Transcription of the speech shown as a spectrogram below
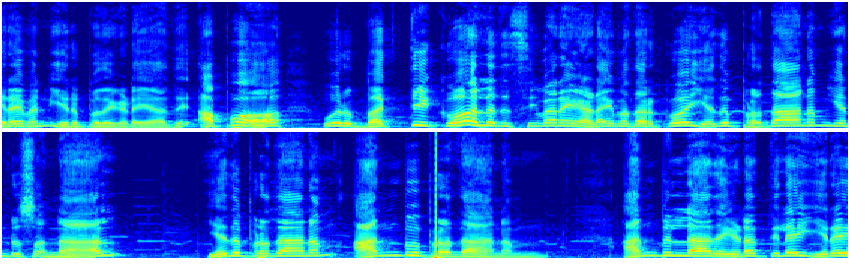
இறைவன் இருப்பது கிடையாது. அப்போது ஒரு பக்திக்கோ அல்லது சிவனை அடைவதற்கோ எது பிரதானம் என்று சொன்னால் எது பிரதானம்? அன்பு பிரதானம். அன்பில்லாத இடத்திலே இறை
